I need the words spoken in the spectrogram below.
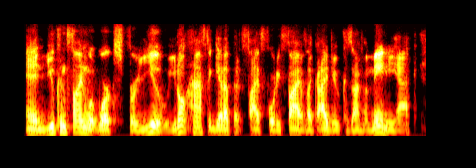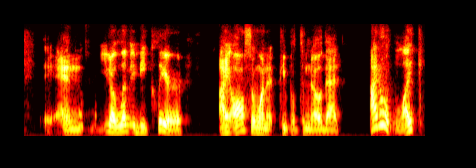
And you can find what works for you. You don't have to get up at 545 like I do because I'm a maniac. And, you know, let me be clear. I also wanted people to know that I don't like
